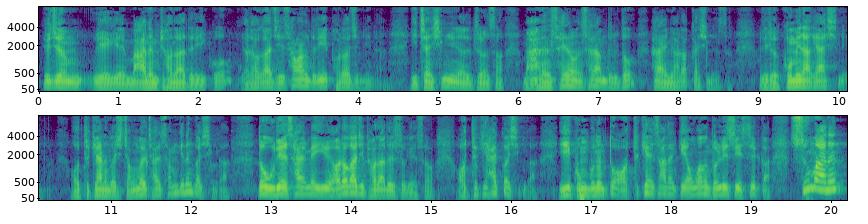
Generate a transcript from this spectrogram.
요즘 우리에게 많은 변화들이 있고 여러 가지 상황들이 벌어집니다. 2016년에 들어서 많은 새로운 사람들도 하나님이 허락하시면서 우리를 고민하게 하십니다. 어떻게 하는 것이 정말 잘 섬기는 것인가? 또 우리의 삶의 여러 가지 변화들 속에서 어떻게 할 것인가? 이 공부는 또 어떻게 해서 하나님께 영광을 돌릴 수 있을까? 수많은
